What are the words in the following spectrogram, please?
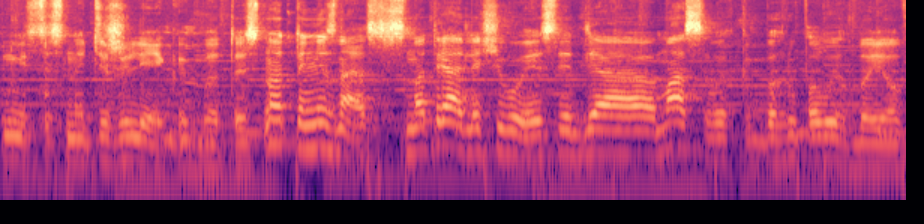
ну, естественно, тяжелее, как бы. То есть, ну, это не знаю, смотря для чего. Если для массовых, как бы, групповых боев,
